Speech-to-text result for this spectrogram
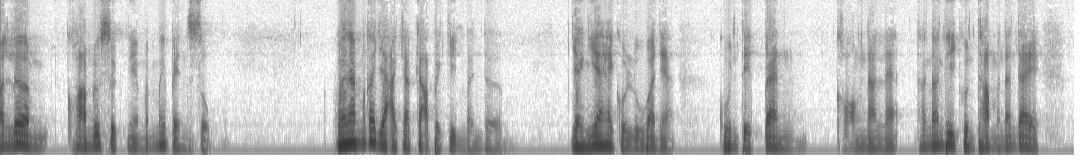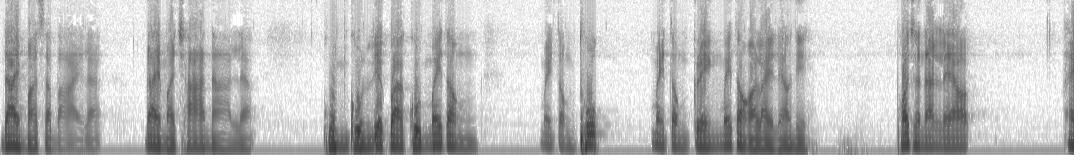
มันเริ่มความรู้สึกเนี่ยมันไม่เป็นสุข เพราะฉะนั้นมันก็อยากจะกลับไปกินเหมือนเดิม อย่างนี้ยให้คุณรู้ว่าเนี่ย คุณติดแป้นของนั้นแล้วทั้งทั้งที่คุณทำมันนั้นได้ได้มาสบายแล้ว ได้มาช้านานแล้ว คุณคุณเรียกว่าคุณไม่ต้องไม่ต้องทุกข์ ไม่ต้องเกรงไม่ต้องอะไรแล้วนี่ เพราะฉะนั้นแล้วให้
